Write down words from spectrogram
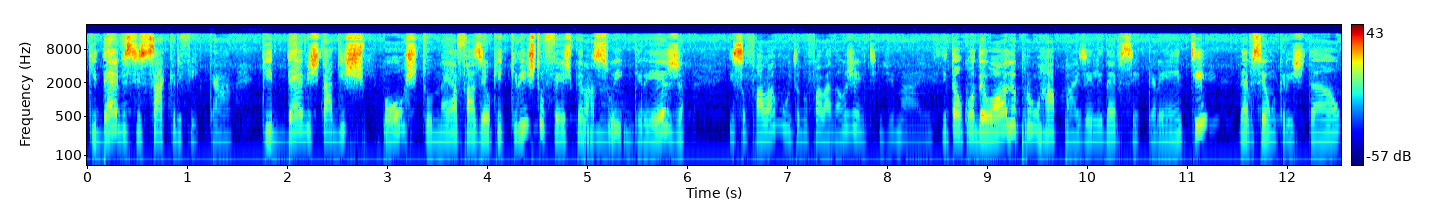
que deve se sacrificar, que deve estar disposto, né, a fazer o que Cristo fez pela uhum. sua igreja. Isso fala muito, não fala não, gente? Demais. Então, quando eu olho para um rapaz, ele deve ser crente, deve ser um cristão,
